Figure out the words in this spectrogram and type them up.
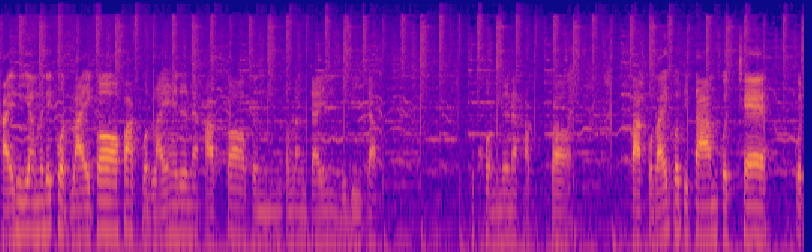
ใครที่ยังไม่ได้กดไลค์ก็ฝากกดไลค์ให้ด้วยนะครับ ก็เป็นกำลังใจหนึ่งดีๆจากทุกคนด้วยนะครับ ก็ฝากกดไลค์กดติดตามกดแชร์ กด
